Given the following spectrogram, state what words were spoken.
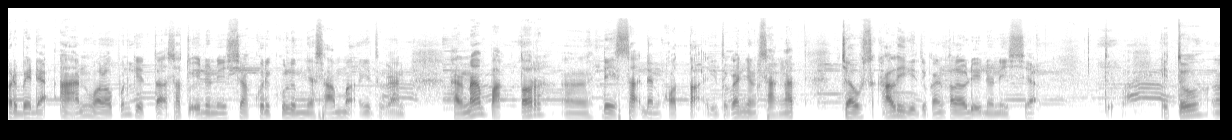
perbedaan walaupun kita satu Indonesia kurikulumnya sama gitu kan. Karena faktor e, desa dan kota gitu kan yang sangat jauh sekali gitu kan kalau di Indonesia. Itu e,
